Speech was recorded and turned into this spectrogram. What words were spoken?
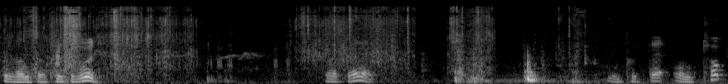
put it onto a piece of wood. Like that. And put that on top.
